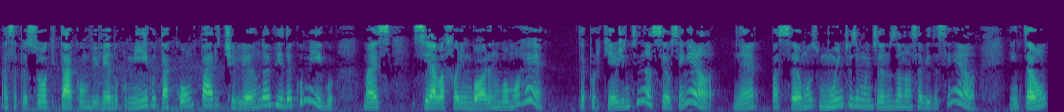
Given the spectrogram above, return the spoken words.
Essa pessoa que está convivendo comigo está compartilhando a vida comigo. Mas se ela for embora, eu não vou morrer. Até porque a gente nasceu sem ela, né? Passamos muitos e muitos anos da nossa vida sem ela. Então,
